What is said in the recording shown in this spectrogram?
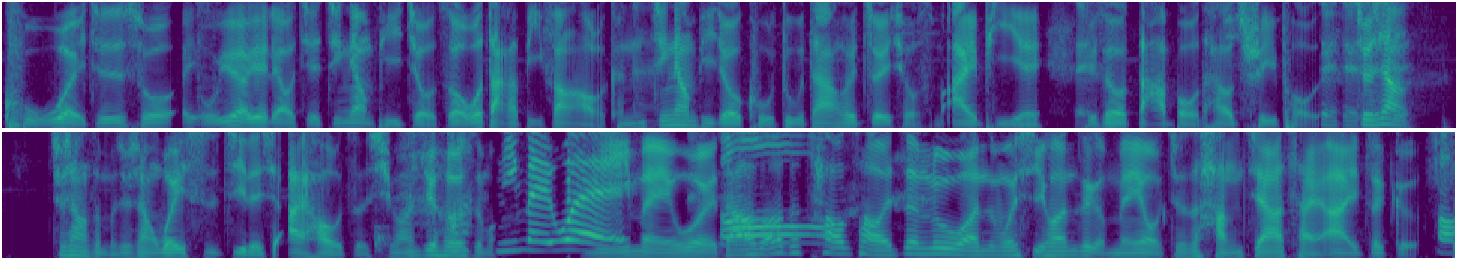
苦味，就是说，哎，我越来越了解精酿啤酒之后，我打个比方好了，可能精酿啤酒苦度大家会追求什么 IPA，比如说有 double 的，还有 triple 的，对对，就像。就像什么，就像威士忌的一些爱好者喜欢去喝什么泥煤味，泥煤味。大家说哦，这超吵，正录完怎么喜欢这个？没有，就是行家才爱这个。哦。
